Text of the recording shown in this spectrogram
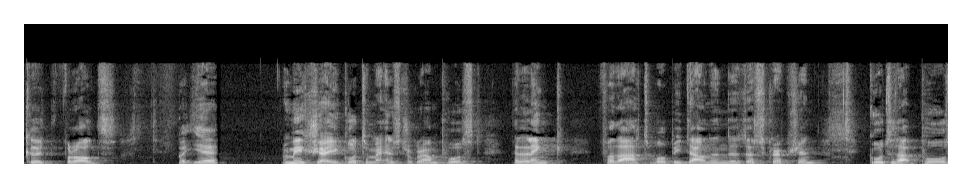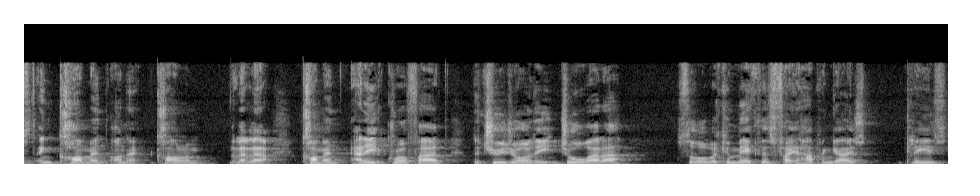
good vlogs but yeah make sure you go to my Instagram post the link for that will be down in the description go to that post and comment on it. Column, blah, blah, comment Elliot Crawford, the True Geordie, Joe Weller, so we can make this fight happen, guys. Please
